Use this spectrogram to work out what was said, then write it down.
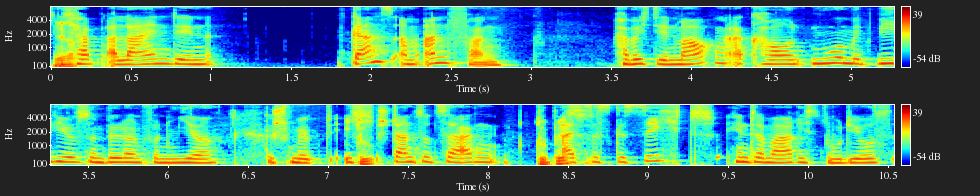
Ich Ja. habe allein den, ganz am Anfang, habe ich den Markenaccount nur mit Videos und Bildern von mir geschmückt. Ich Du- stand sozusagen du bist- als das Gesicht hinter Mari Studios.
